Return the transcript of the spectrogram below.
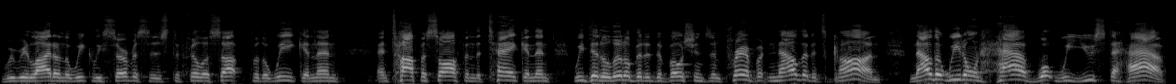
We relied on the weekly services to fill us up for the week and then and top us off in the tank and then we did a little bit of devotions and prayer. But now that it's gone now that we don't have what we used to have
